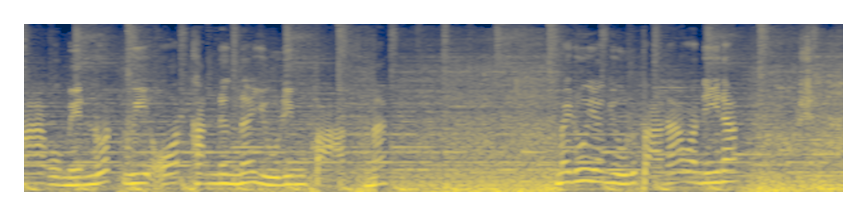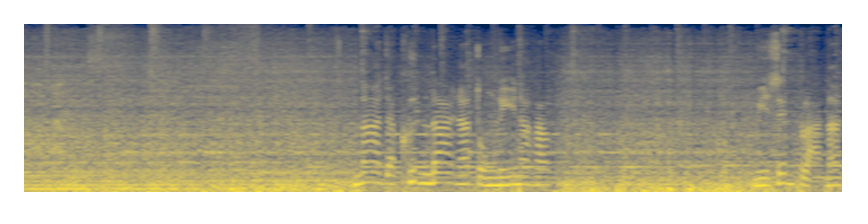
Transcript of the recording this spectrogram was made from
มาผมเห็นรถวีออสคันหนึ่งนะอยู่ริมปากนะ ไม่รู้ยังอยู่หรือเปล่านะวันนี้นะ น่าจะขึ้นได้นะตรงนี้นะครับ มีเส้นปลาดนะ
